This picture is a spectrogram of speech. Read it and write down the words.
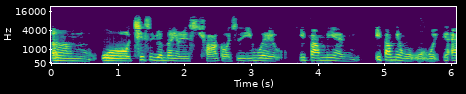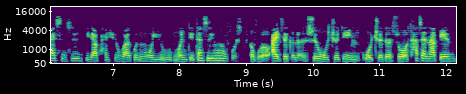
嗯，我其实原本有点 struggle，是因为。一方面，一方面，我我我一开始是比较排斥外国，因为我语文问题。但是因为我我爱这个人，所以我决定，我觉得说他在那边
